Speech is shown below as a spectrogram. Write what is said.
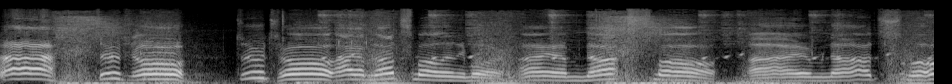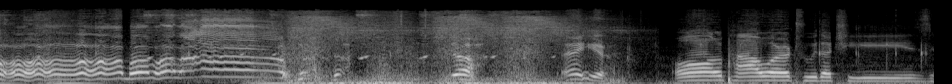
ah, Tuto, Tuto, I am not small anymore. I am not small. I am not small. Thank you. All power to the cheese.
